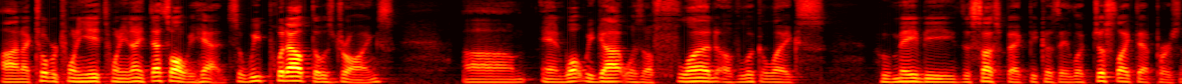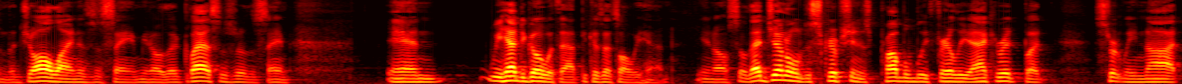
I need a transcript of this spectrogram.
on October 28th, 29th, that's all we had. So we put out those drawings, um, and what we got was a flood of lookalikes who may be the suspect because they look just like that person. The jawline is the same, you know, the glasses are the same. And we had to go with that because that's all we had. You know, so that general description is probably fairly accurate, but certainly not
